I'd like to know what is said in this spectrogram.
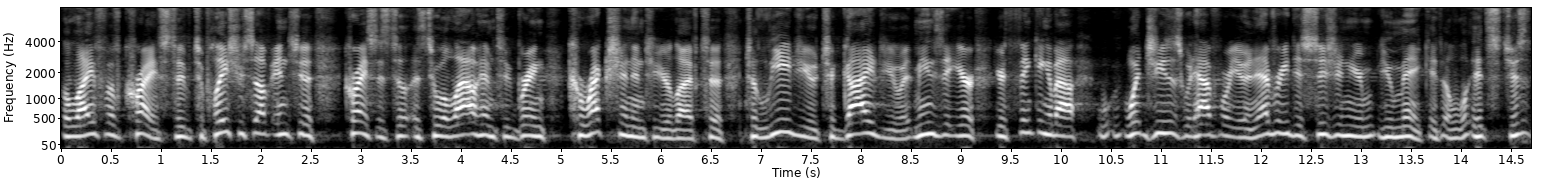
the life of Christ. To, to place yourself into Christ is to, is to allow Him to bring correction into your life, to, to lead you, to guide you. It means that you're, you're thinking about what Jesus would have for you in every decision you, you make. It, it's just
